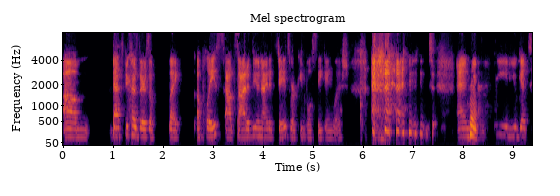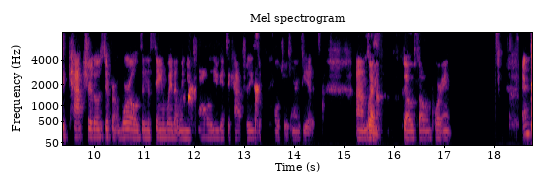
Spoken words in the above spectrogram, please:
um, that's because there's a like a place outside of the United States where people speak English. and and when you read, you get to capture those different worlds in the same way that when you travel, you get to capture these different cultures and ideas. Um, so right. so so important. And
